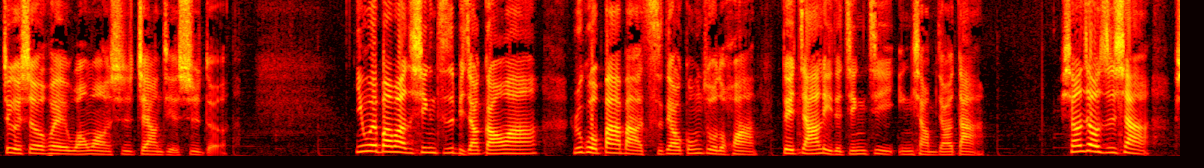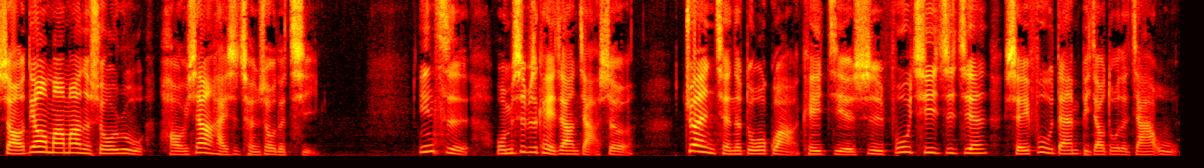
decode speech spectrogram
这个社会往往是这样解释的：因为爸爸的薪资比较高啊，如果爸爸辞掉工作的话，对家里的经济影响比较大。相较之下，少掉妈妈的收入，好像还是承受得起。因此，我们是不是可以这样假设：赚钱的多寡可以解释夫妻之间谁负担比较多的家务？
